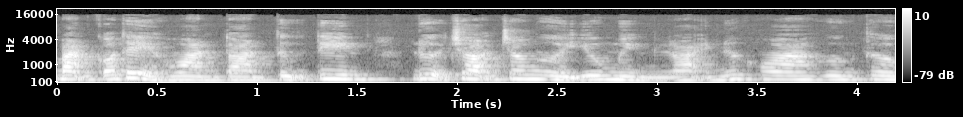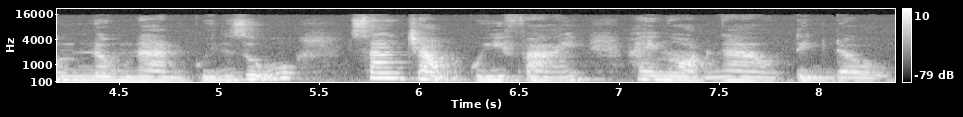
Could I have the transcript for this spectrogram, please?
bạn có thể hoàn toàn tự tin lựa chọn cho người yêu mình loại nước hoa hương thơm nồng nàn quyến rũ, sang trọng quý phái hay ngọt ngào tình đầu,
